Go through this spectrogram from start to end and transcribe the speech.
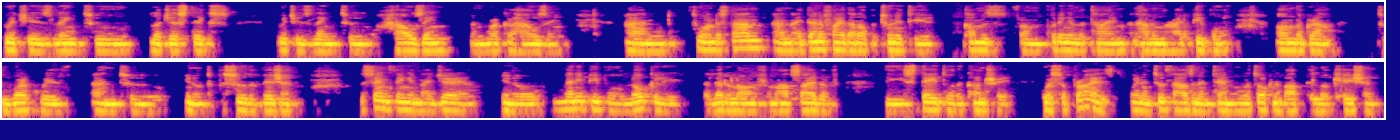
which is linked to logistics, which is linked to housing and worker housing. And to understand and identify that opportunity, comes from putting in the time and having the right people on the ground to work with and to you know to pursue the vision. The same thing in Nigeria. You know, many people locally, let alone from outside of the state or the country, were surprised when in 2010 we were talking about the location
